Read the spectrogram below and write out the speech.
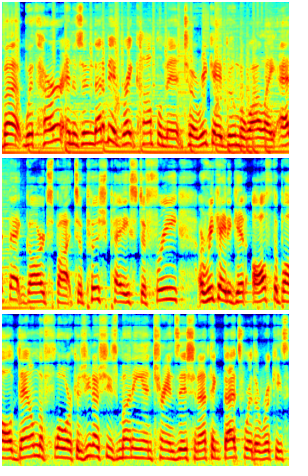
but with her and Uzun, that'd be a great compliment to Arike Ogunbowale at that guard spot to push pace, to free Arike to get off the ball down the floor because you know she's money in transition. I think that's where the rookies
